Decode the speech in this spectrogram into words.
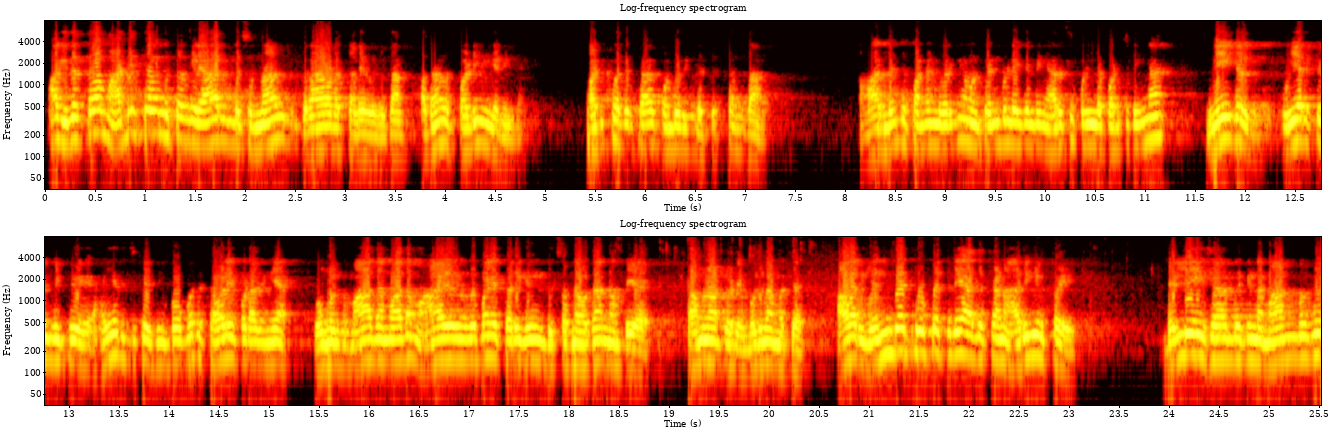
ஆக இதற்கெல்லாம் அடித்தளமிட்டவர்கள் யார் என்று சொன்னால் திராவிட தலைவர்கள் தான். அதனால படிங்க நீங்க. படிப்பதற்காக கொண்டு வருகின்ற திட்டம் தான். ஆறுல இருந்து பன்னெண்டு வரைக்கும் நம்ம பெண் பிள்ளைகள் நீங்கள் அரசு பள்ளியில படிச்சிட்டீங்கன்னா நீங்கள் உயர்கல்விக்கு ஹையர் எஜுகேஷன் போகும்போது கவலைப்படாதீங்க. உங்களுக்கு மாதம் மாதம் ஆயிரம் ரூபாய் தருகிறேன் என்று சொன்னவர் தான் நம்முடைய தமிழ்நாட்டுடைய முதலமைச்சர். அவர் எந்த கூட்டத்திலே அதற்கான அறிவிப்பை டெல்லியை சார்ந்திருக்கின்ற மாண்புமிகு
